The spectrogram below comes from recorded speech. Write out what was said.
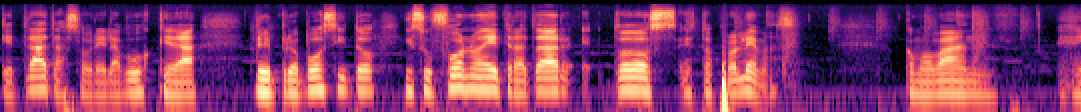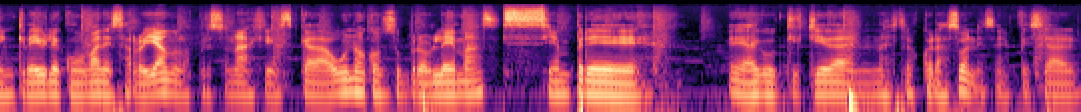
que trata sobre la búsqueda del propósito y su forma de tratar todos estos problemas. Como van es increíble cómo van desarrollando los personajes, cada uno con sus problemas. Siempre es algo que queda en nuestros corazones, en especial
